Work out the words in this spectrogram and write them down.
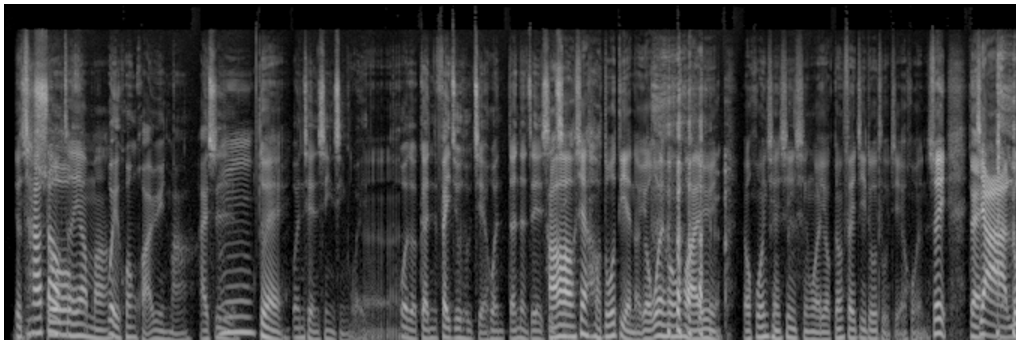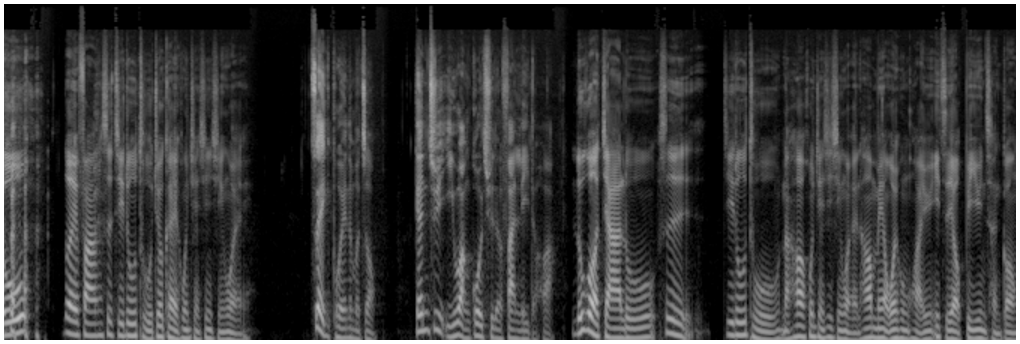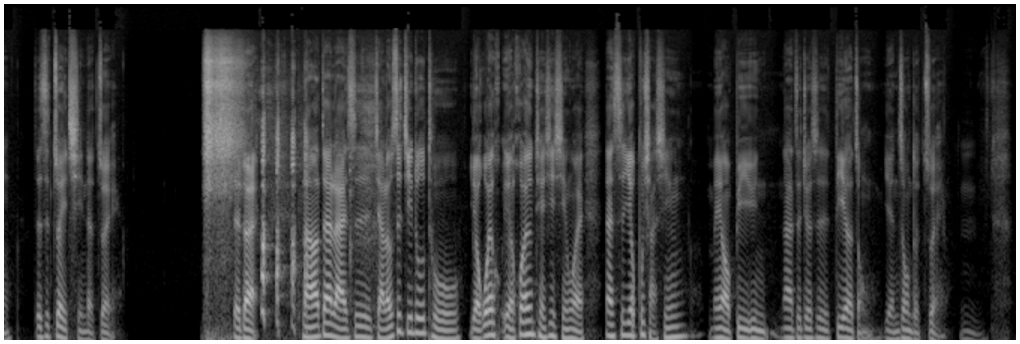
有差到这样吗？未婚怀孕吗？还是嗯，对，婚前性行为，或者跟非基督徒结婚等等这些事情？好，好，现在好多点了，有未婚怀孕，有婚前性行为，有跟非基督徒结婚。所以，假如对方是基督徒，就可以婚前性行为，罪不会那么重。根据以往过去的范例的话，如果假如是基督徒，然后婚前性行为，然后没有未婚怀孕，一直有避孕成功，这是最轻的罪，对不对？然后再来是，假如是基督徒有未有婚前性行为，但是又不小心没有避孕，那这就是第二种严重的罪。嗯，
